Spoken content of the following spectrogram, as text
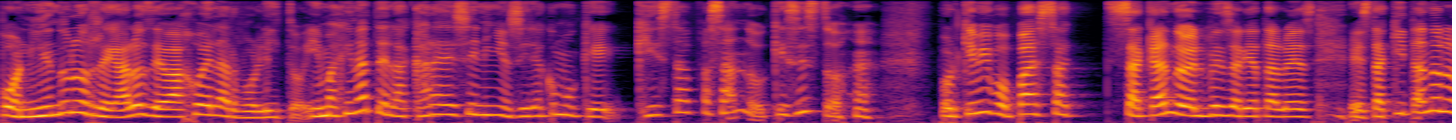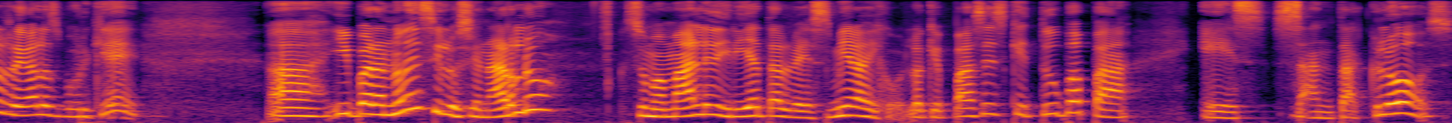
poniendo los regalos debajo del arbolito. Imagínate la cara de ese niño, sería como que, ¿qué está pasando? ¿Qué es esto? ¿Por qué mi papá está sacando? Él pensaría tal vez, está quitando los regalos, ¿por qué? Ah, y para no desilusionarlo, su mamá le diría tal vez, mira hijo, lo que pasa es que tu papá es Santa Claus.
